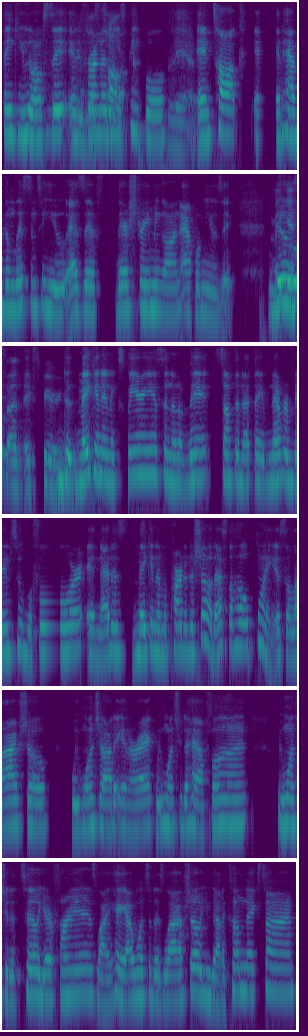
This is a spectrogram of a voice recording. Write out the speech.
think you gonna sit in And front of just these people yeah. and talk and have them listen to you as if they're streaming on Apple Music. Make Do- it an experience. d- making an experience and an event something that they've never been to before and that is making them a part of the show. That's the whole point. It's a live show. We want y'all to interact. We want you to have fun. We want you to tell your friends like hey i went to this live show. You got to come next time.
